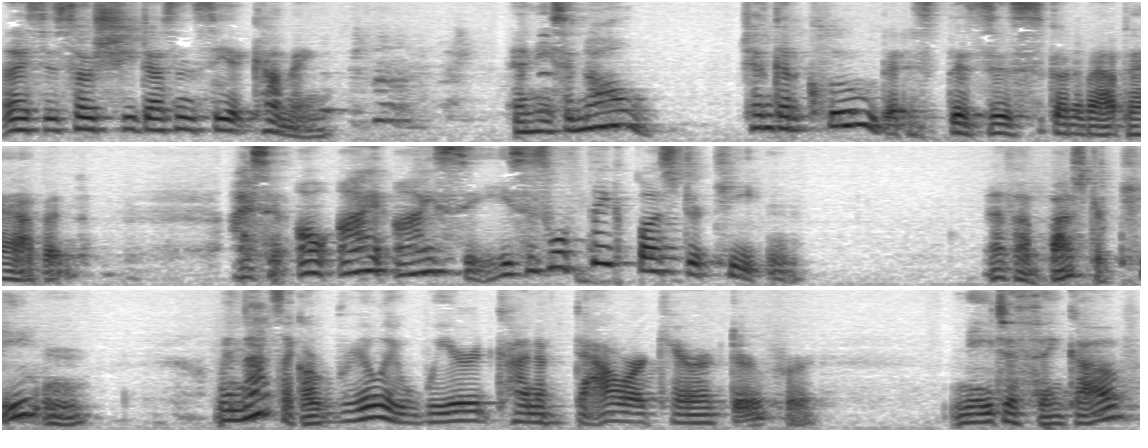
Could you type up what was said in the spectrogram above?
And I said, So she doesn't see it coming? And he said, No, she hasn't got a clue that this is going about to happen. I said, Oh, I, I see. He says, Well, think Buster Keaton. And I thought, Buster Keaton? I mean, that's like a really weird kind of dour character for me to think of.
